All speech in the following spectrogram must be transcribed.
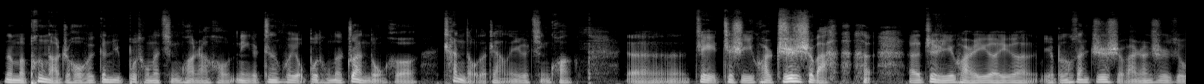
那么碰到之后，会根据不同的情况，然后那个针会有不同的转动和颤抖的这样的一个情况。呃，这这是一块知识吧？呃，这是一块一个一个也不能算知识，反正是就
